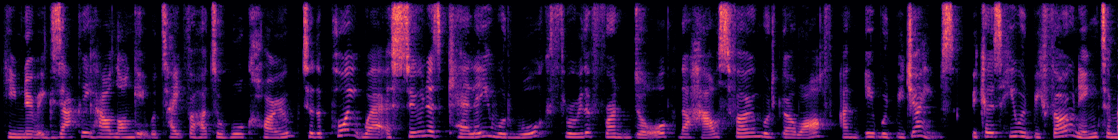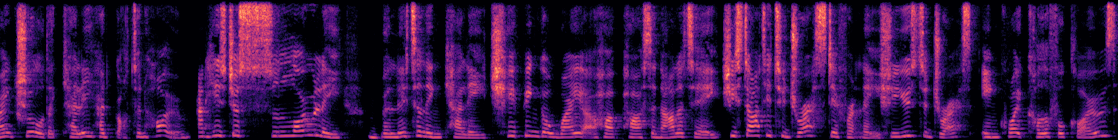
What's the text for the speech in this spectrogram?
he knew exactly how long it would take for her to walk home to the point where as soon as Kelly would walk through the front door, the house phone would go off and it would be James because he would be phoning to make sure that Kelly had gotten home. And he's just slowly belittling Kelly, chipping away at her personality. She started to dress differently. She used to dress in quite colourful clothes.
